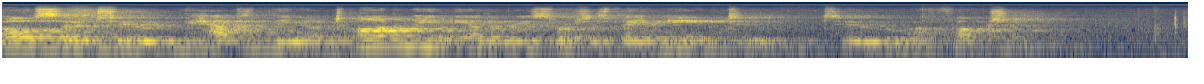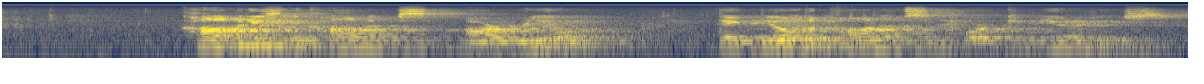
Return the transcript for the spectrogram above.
also to have the autonomy and the other resources they need to, to uh, function. Comedies of the commons are real. They build upon and support communities.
